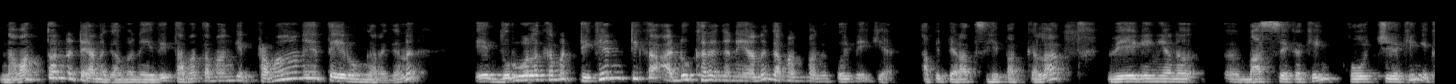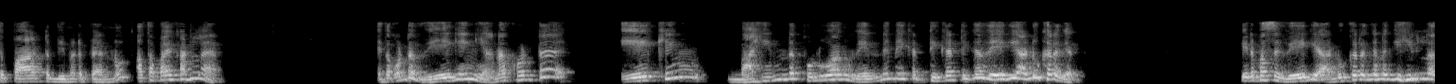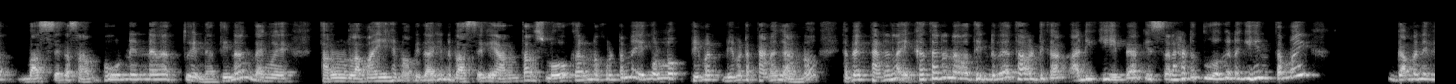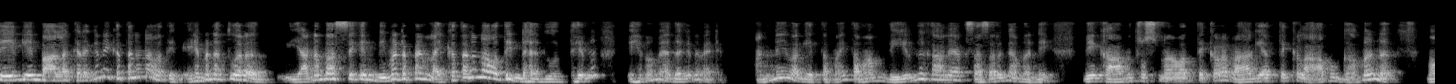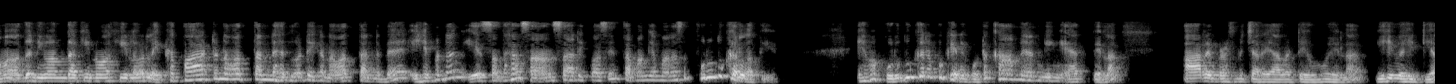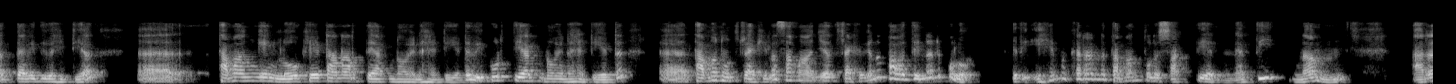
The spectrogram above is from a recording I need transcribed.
නවත්වන්නට යන ගමනේදී තම තමන්ගේ ප්‍රමාණය තේරුම් අරගෙන ඒ දුර්වලකම ටිකෙන් ටික අඩු කරගෙන යන ගමන් මඟ කොයි මේ කියන්නේ. අපි පෙරත් සිහිපත් කළා වේගෙන් යන බස් එකකින් කෝච්චියකින් එකපාරට බිමට පැන්නොත් අතපය කඩලා යනවා. එතකොට වේගෙන් යනකොට ඒකෙන් බහින්න පුළුවන් වෙන්නේ මේක ටික ටික වේගය අඩු කරගෙන. ඊට පස්සේ වේගය අඩු කරගෙන ගිහිල්ලා බස් එක සම්පූර්ණයෙන් නැවැත්තුවේ නැතිනම් දැන් ඔය තරුණ ළමයි එහෙම අපි දකින්නේ බස් එක යන්තම් ස්ලෝ කරනකොටම ඒගොල්ලෝ බිමට පැන ගන්නවා. හැබැයි පැනලා එකතැන නවතින්න බෑ. තව ටිකක් අඩි කීපයක් ඉස්සරහට දුවගෙන ගිහින් තමයි ගමනේ වේගය බාල කරගෙන එකතන නවතින්න. එහෙම නැතු අර යන බස් එකෙන් බිමට පැනලා එකතන නවතින්න හැදුවොත් එහෙම එහෙමම ඇදගෙන වැටෙනවා. අන්න ඒ වගේ තමයි තමන් දීර්ඝ කාලයක් සසර ගමනේ මේ කාම තෘෂ්ණාවත් එක්කලා රාගයත් එක්කලා ආපු ගමන මම අද නිවන් දකින්නවා කියලා වල එකපාරට නවත්තන්න හැදුවට ඒක නවත්තන්න බෑ. එහෙමනම් ඒ සඳහා සාංශාරික වශයෙන් තමන්ගේ මනස පුරුදු කරලා තියෙනවා. එහෙම පුරුදු කරපු කෙනෙකුට කාමයන්ගෙන් ඈත් වෙලා ආර්ය බ්‍රහ්මචර්යාවට යොමු වෙලා ගිහිව හිටියත් පැවිදිව හිටියත් තමන්ගෙන් ලෝකයට අනර්ථයක් නොවන හැටියට විකෘතියක් නොවන හැටියට තමනුත් රැකිලා සමාජයත් රැකගෙන පවතින්නට පුළුවන්. ඉතින් එහෙම කරන්න තමන් තුළ ශක්තිය නැති නම් අර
